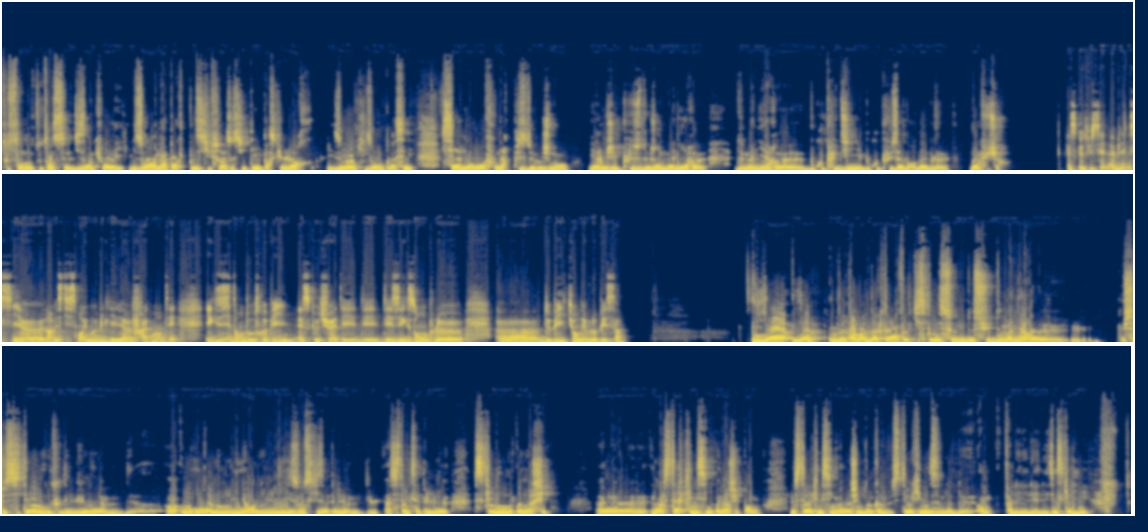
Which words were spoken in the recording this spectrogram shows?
tout en, se disant que voilà, ils ont un impact positif sur la société parce que leurs, les euros qu'ils auront placés serviront à fournir plus de logements et à loger plus de gens de manière, euh, de manière euh, beaucoup plus digne et beaucoup plus abordable dans le futur. Est-ce que tu sais, Nabil, si euh, l'investissement immobilier euh, fragmenté existe dans d'autres pays? Est-ce que tu as des, exemples euh, de pays qui ont développé ça? Il y, a, il, y a, pas mal d'acteurs en fait, qui se positionnent dessus de manière. je citais au tout début au, Royaume-Uni. Au Royaume-Uni, ils ont ce qu'ils appellent un système qui s'appelle le scaling ownership euh, non, le staircasing ownership, pardon. Le staircasing ownership, donc comme staircase, enfin les, escaliers,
